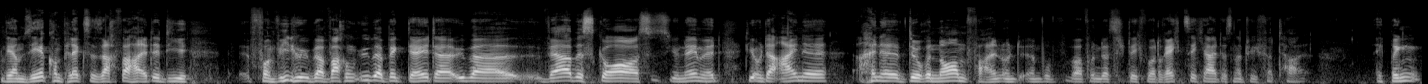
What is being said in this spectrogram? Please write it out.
wir haben sehr komplexe Sachverhalte, die von Videoüberwachung über Big Data, über Werbescores, you name it, die unter eine, eine dürre Norm fallen. Und irgendwo war von das Stichwort Rechtssicherheit ist natürlich fatal. Ich bringe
